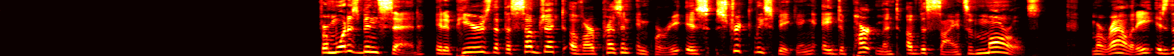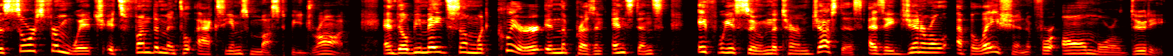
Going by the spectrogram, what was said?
From what has been said, it appears that the subject of our present inquiry is, strictly speaking, a department of the science of morals. Morality is the source from which its fundamental axioms must be drawn, and they'll be made somewhat clearer in the present instance if we assume the term justice as a general appellation for all moral duty.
